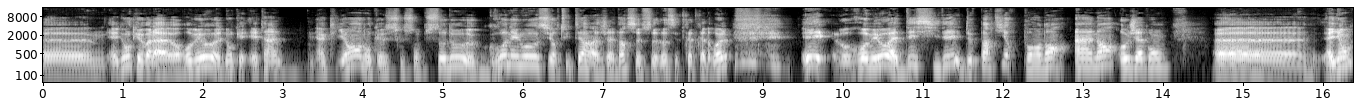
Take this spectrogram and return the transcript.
Euh, et donc voilà, Roméo donc est un, client donc sous son pseudo Gros Nemo sur Twitter. J'adore ce pseudo, c'est très très drôle. Et Roméo a décidé de partir pendant un an au Japon. ayons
